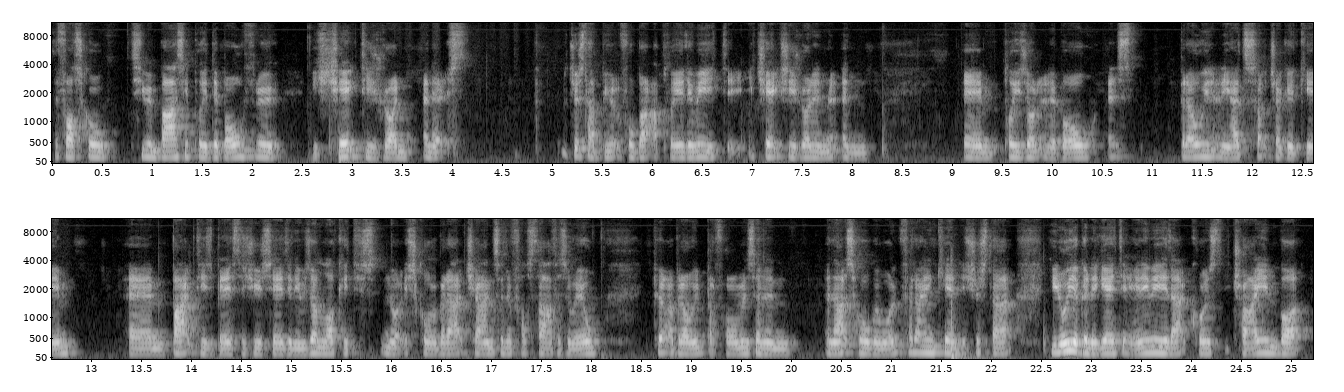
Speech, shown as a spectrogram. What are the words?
the first goal. See when Bassey played the ball through, he's checked his run, and it's just a beautiful bit of play. The way he he checks his run and, and um, plays onto the ball, it's brilliant. And he had such a good game. Um, back to his best, as you said, and he was unlucky to not to score by that chance in the first half as well put a brilliant performance in, and, and that's all we want for Ryan Kent. It's just that you know you're going to get it anyway, that constant trying. But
